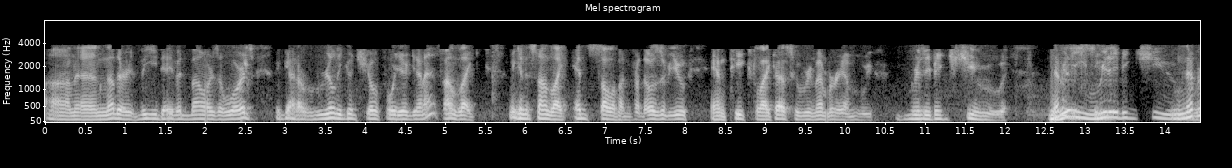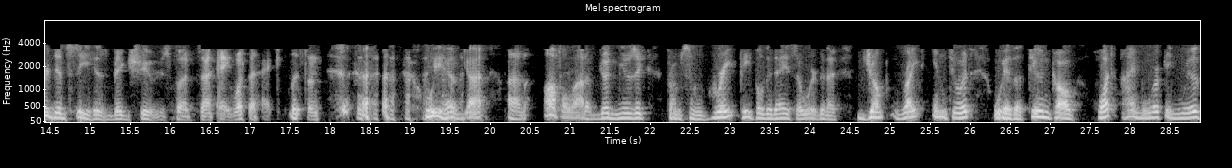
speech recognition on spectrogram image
on another The David Bowers Awards. We've got a really good show for you again. I sound like, I'm going to sound like Ed Sullivan for those of you antiques like us who remember him. Really big shoe. Never really, see, really big shoes. Never did see his big shoes, but uh, hey, what the heck? Listen, we have got an awful lot of good music from some great people today, so we're going to jump right into it with a tune called What I'm Working With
